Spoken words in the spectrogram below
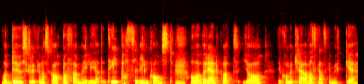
vad du skulle kunna skapa för möjligheter till passiv inkomst. Mm. Och var beredd på att ja, det kommer krävas ganska mycket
